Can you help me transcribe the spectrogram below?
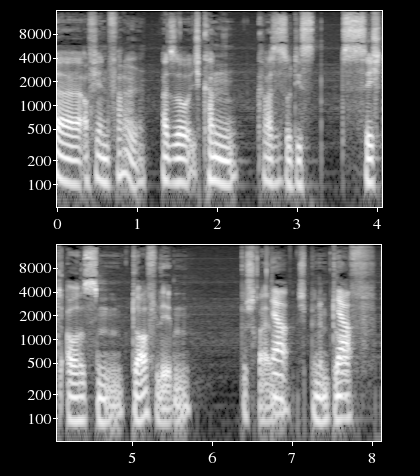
Äh, auf jeden Fall. Also ich kann quasi so die Sicht aus dem Dorfleben beschreiben. Ja. Ich bin im Dorf ja.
